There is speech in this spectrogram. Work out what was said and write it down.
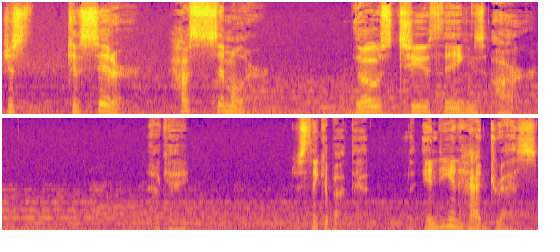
just consider how similar those two things are. Okay? Just think about that. The Indian headdress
